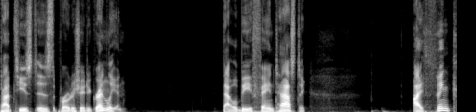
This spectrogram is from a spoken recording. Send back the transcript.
Baptiste is the protege to Gurenlian. That would be fantastic. I think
